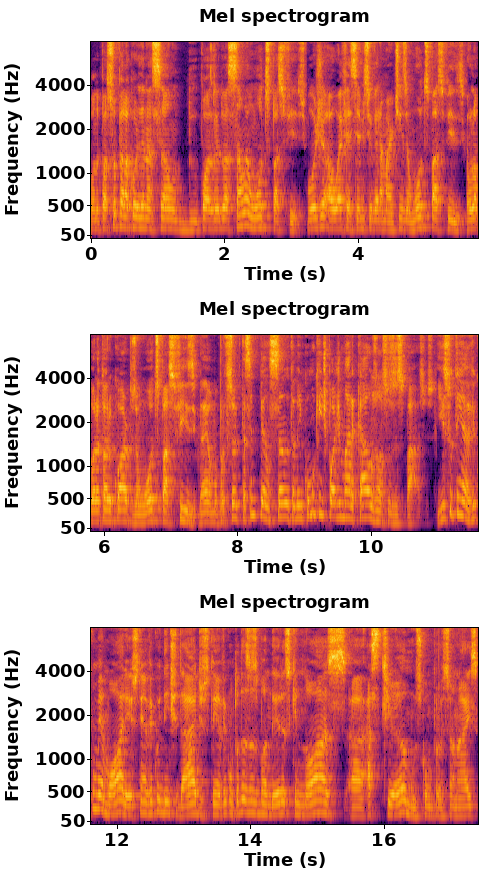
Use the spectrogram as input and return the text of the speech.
quando passou pela coordenação do pós-graduação, é um outro espaço físico. Hoje, a UFSM Silveira Martins é um outro espaço físico. O Laboratório Corpus é um outro espaço físico. Né? É uma professora que está sempre pensando também como que a gente pode marcar os nossos espaços. E isso tem a ver com memória, isso tem a ver com identidade, isso tem a ver com todas as bandeiras que nós ah, hasteamos como profissionais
